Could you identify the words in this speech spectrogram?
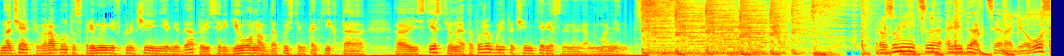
начать работу с прямыми включениями, да, то есть регионов, допустим, каких-то. Э, естественно, это тоже будет очень интересный, наверное, момент. Разумеется, редакция «Радиовоз»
